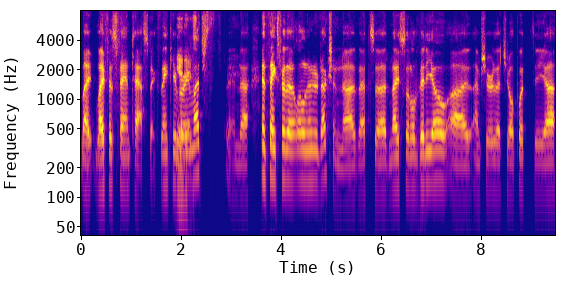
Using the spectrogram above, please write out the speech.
Life, life is fantastic. Thank you very much, and uh, and thanks for the little introduction. Uh, that's a nice little video. Uh, I'm sure that you'll put the uh,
